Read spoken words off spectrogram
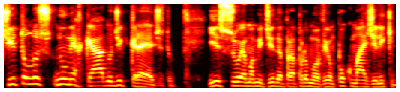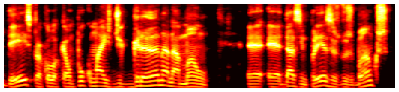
títulos no mercado de crédito. Isso é uma medida para promover um pouco mais de liquidez, para colocar um pouco mais de grana na mão é, é, das empresas, dos bancos,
